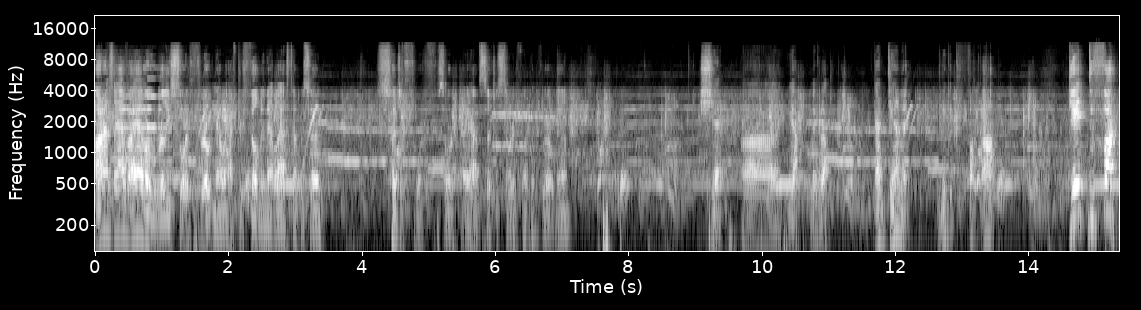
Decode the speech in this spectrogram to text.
Honestly, I have, I have a really sore throat now after filming that last episode. Such a sore, sore, I have such a sore fucking throat, man. Shit. Uh, yeah, make it up. God damn it. Make it fuck up. Get the fuck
